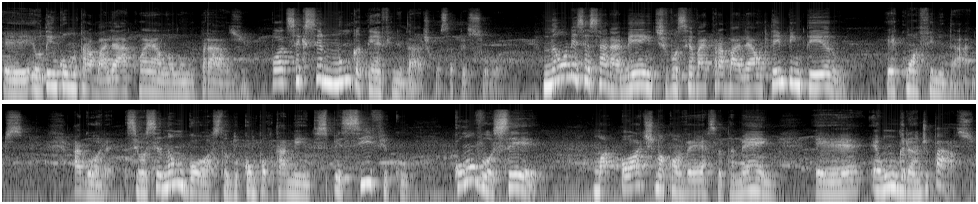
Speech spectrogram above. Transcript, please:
É, eu tenho como trabalhar com ela a longo prazo. Pode ser que você nunca tenha afinidade com essa pessoa. Não necessariamente você vai trabalhar o tempo inteiro é, com afinidades. Agora, se você não gosta do comportamento específico com você, uma ótima conversa também é, é um grande passo.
